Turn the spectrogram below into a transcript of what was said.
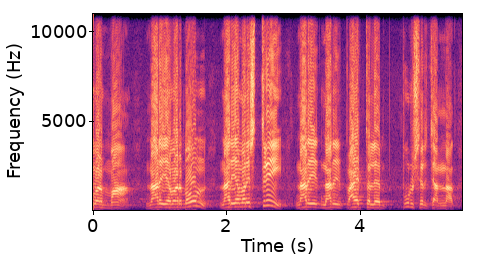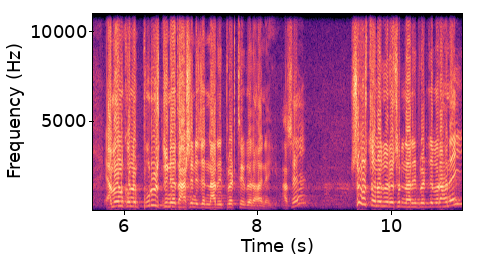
আমার মা, নারী আমার বোন, নারী আমার স্ত্রী, নারী, নারীর পায়ের তলে পুরুষের জান্নাত। এমন কোনো পুরুষ দুনিয়াতে আসেনি যে নারীর পেট থেকে বের হয় নাই। আছে? সমস্ত নবী রসুল নারীর পেট থেকে বের হয় নাই।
